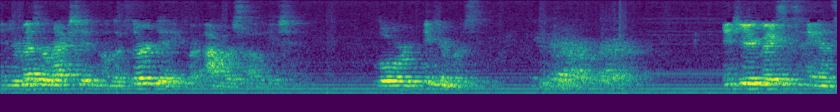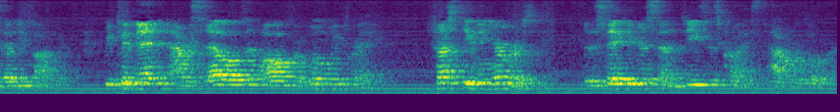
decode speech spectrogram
and your resurrection on the third day for our salvation. Lord, in your mercy. Into your gracious hands, Heavenly Father, we commend ourselves and all for whom we pray, trusting in your mercy for the sake of your Son, Jesus Christ, our Lord.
